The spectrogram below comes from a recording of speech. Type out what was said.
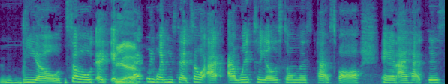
bo so exactly yeah. what he said so I, I went to yellowstone this past fall and i had this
